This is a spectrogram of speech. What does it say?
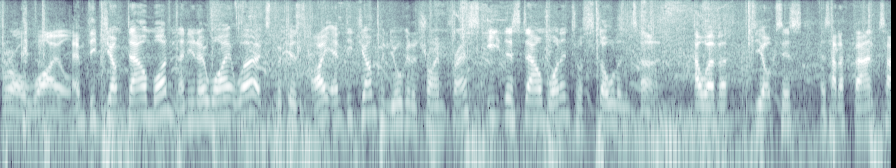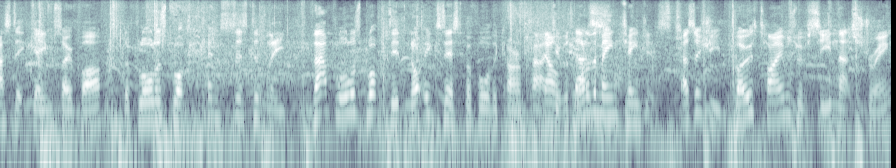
for a while. empty jump down one, and you know why it works, because I empty jump and you're going to try and press, eat this down one into a stolen turn. However, Deoxys has had a fantastic game so far. The flawless block consistently. That flawless block did not exist before the current patch. No, it was one of the main changes. That's actually both times we've seen that string,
